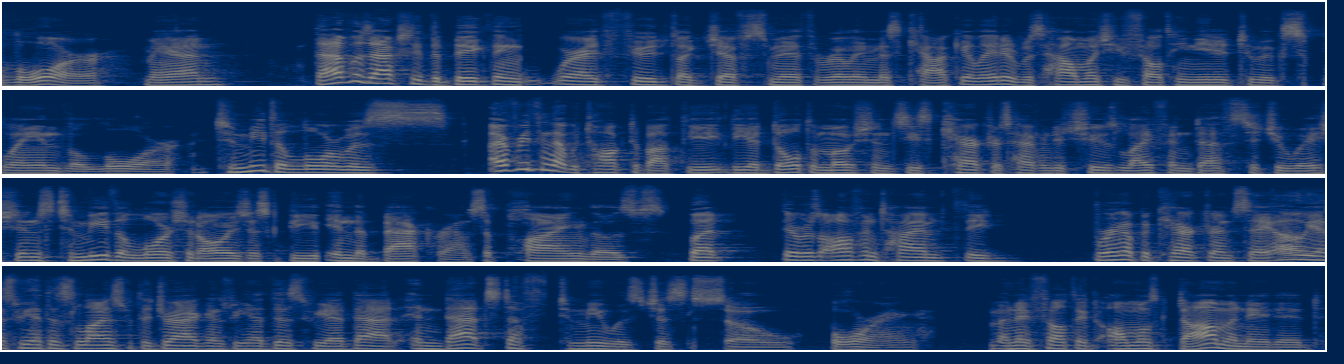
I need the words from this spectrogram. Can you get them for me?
lore, man. That was actually the big thing where I feel like Jeff Smith really miscalculated was how much he felt he needed to explain the lore. To me, the lore was everything that we talked about, the the adult emotions, these characters having to choose life and death situations. To me, the lore should always just be in the background, supplying those. But there was oftentimes they bring up a character and say, "Oh yes, we had this alliance with the dragons, we had this, we had that," and that stuff to me was just so boring. And I felt it almost dominated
